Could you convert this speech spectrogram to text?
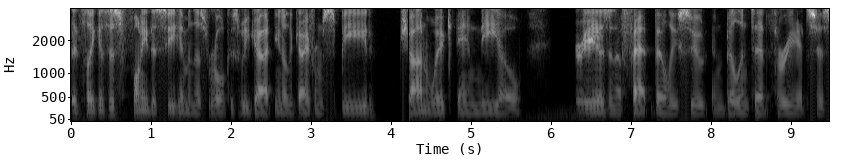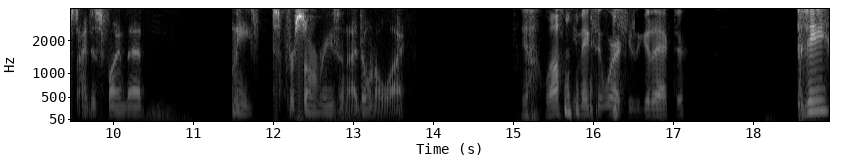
It's like it's just funny to see him in this role because we got you know the guy from Speed, John Wick, and Neo. Here he is in a fat belly suit in Bill and Ted Three. It's just I just find that funny for some reason. I don't know why. Yeah, well, he makes it work. He's a good actor. Is he?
